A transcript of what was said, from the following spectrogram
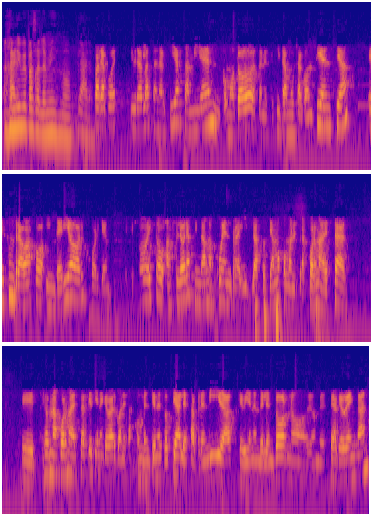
A mí me pasa lo mismo. Claro. para poder equilibrar las energías también, como todo, se necesita mucha conciencia. Es un trabajo interior, porque todo esto aflora sin darnos cuenta y lo asociamos como nuestra forma de ser. Eh, es una forma de ser que tiene que ver con esas convenciones sociales aprendidas que vienen del entorno, de donde sea que vengan,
